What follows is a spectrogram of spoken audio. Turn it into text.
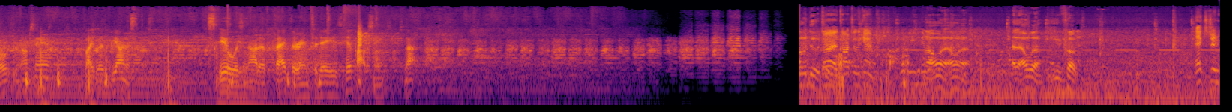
So, you know what I'm saying? Like, let's be honest. Skill is not a factor in today's hip hop scene. It's not. I'm gonna do it. Go ahead, talk to the camera. No, I wanna, I wanna, I, I will. Let me close. Extra,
